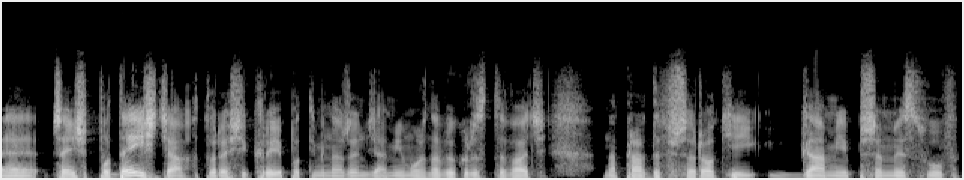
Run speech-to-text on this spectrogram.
e, część podejścia, które się kryje pod tymi narzędziami, można wykorzystywać naprawdę w szerokiej gamie przemysłów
